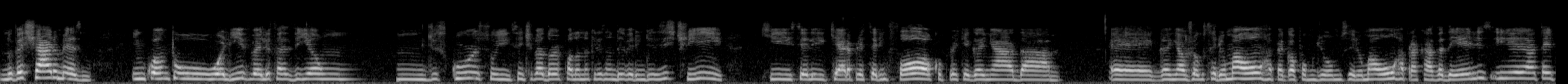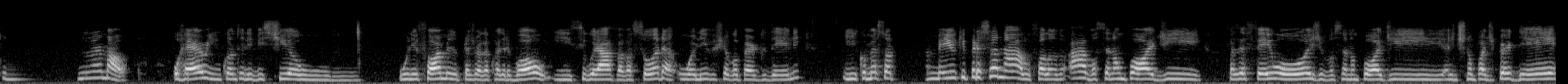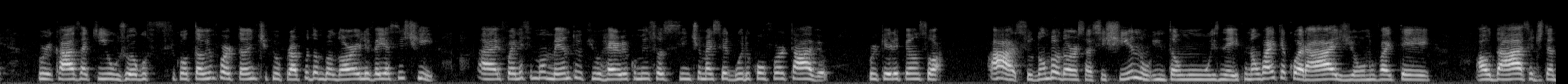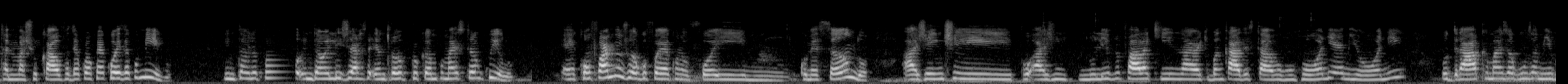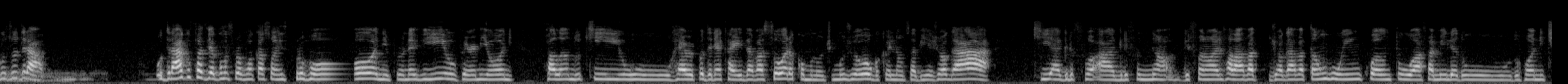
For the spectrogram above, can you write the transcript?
no vestiário mesmo. Enquanto o Olívio ele fazia um, um discurso incentivador falando que eles não deveriam desistir, que se ele que era para em foco, porque ganhar da, é, ganhar o jogo seria uma honra, pegar o pomo de ouro seria uma honra para casa deles e até tudo normal. O Harry, enquanto ele vestia o, o uniforme para jogar quadribol e segurava a vassoura, o Olívio chegou perto dele e começou a meio que pressioná-lo, falando: "Ah, você não pode fazer feio hoje, você não pode, a gente não pode perder, por causa que o jogo ficou tão importante que o próprio Dumbledore ele veio assistir". Aí foi nesse momento que o Harry começou a se sentir mais seguro e confortável, porque ele pensou: "Ah, se o Dumbledore está assistindo, então o Snape não vai ter coragem ou não vai ter audácia de tentar me machucar ou fazer qualquer coisa comigo". Então ele, então ele já entrou para o campo mais tranquilo. É, conforme o jogo foi, foi hum, começando, a gente, a gente, no livro fala que na arquibancada estavam o Rony, Hermione, o Draco e mais alguns amigos do Draco. O Draco fazia algumas provocações pro Rony, pro Neville, pro Hermione, falando que o Harry poderia cair da vassoura, como no último jogo, que ele não sabia jogar, que a, Grifo, a Grifinória falava, jogava tão ruim quanto a família do, do Rony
